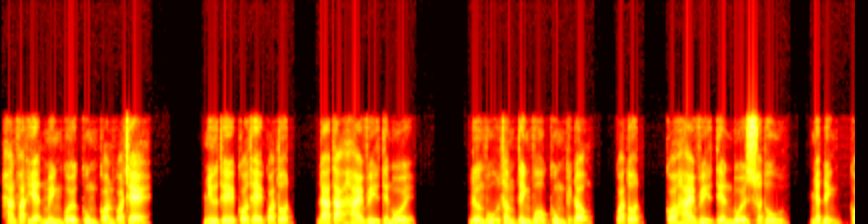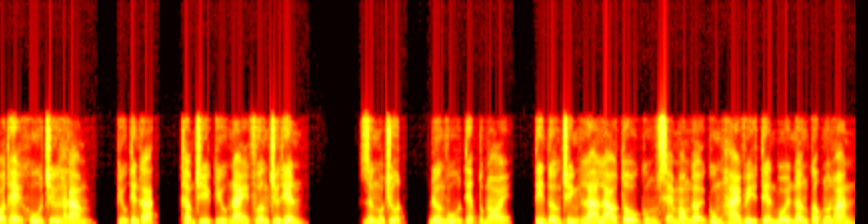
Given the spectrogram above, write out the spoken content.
Hắn phát hiện mình cuối cùng còn quá trẻ. Như thế có thể quá tốt, đa tạ hai vị tiền bối. Đường vũ thâm tình vô cùng kích động, quá tốt, có hai vị tiền bối xuất thủ, nhất định có thể khu trừ hắc ám, cứu tiên các, thậm chí cứu này phương chư thiên. Dừng một chút đường vũ tiếp tục nói, tin tưởng chính là lao tổ cũng sẽ mong đợi cùng hai vị tiền bối nâng cốc nôn hoan.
